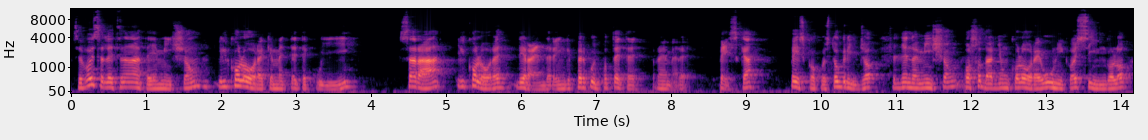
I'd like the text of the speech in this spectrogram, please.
Se voi selezionate Emission, il colore che mettete qui sarà il colore di rendering, per cui potete premere Pesca, pesco questo grigio, scegliendo Emission posso dargli un colore unico e singolo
